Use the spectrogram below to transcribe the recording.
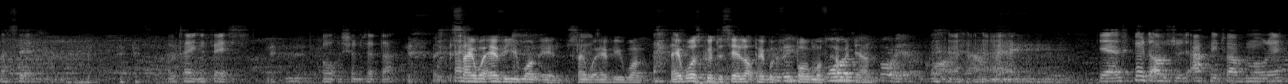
That's it. We're taking the piss. Oh, I shouldn't have said that. Say whatever you want, Iain. Say whatever you want. It was good to see a lot of people from Bournemouth coming down. Yeah, it's good. I was just happy to have them all here.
